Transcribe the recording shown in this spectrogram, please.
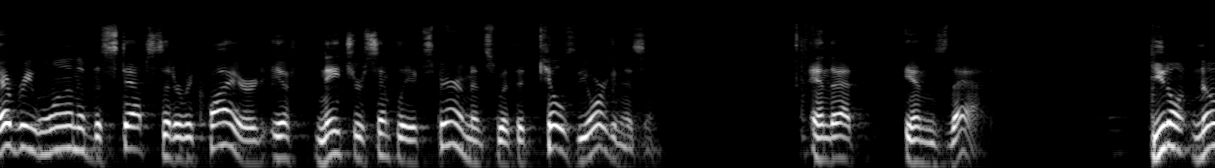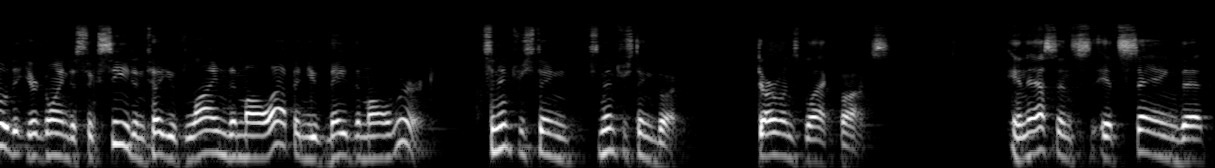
every one of the steps that are required if nature simply experiments with it kills the organism. And that ends that. You don't know that you're going to succeed until you've lined them all up and you've made them all work. It's an interesting, it's an interesting book. Darwin's Black Box. In essence, it's saying that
